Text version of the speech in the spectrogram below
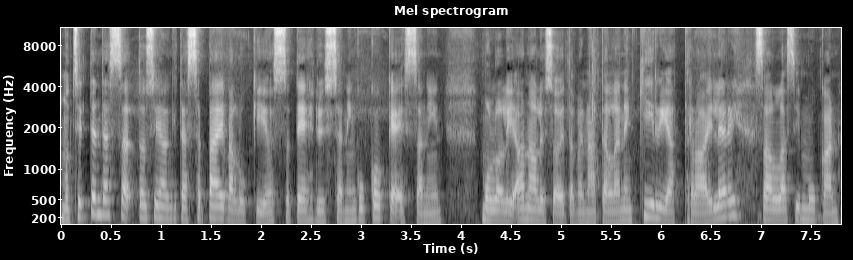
Mutta sitten tässä tosiaankin tässä päivälukiossa tehdyssä niin kokeissa, niin mulla oli analysoitavana tällainen kirjatraileri, Sallasi mukaan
